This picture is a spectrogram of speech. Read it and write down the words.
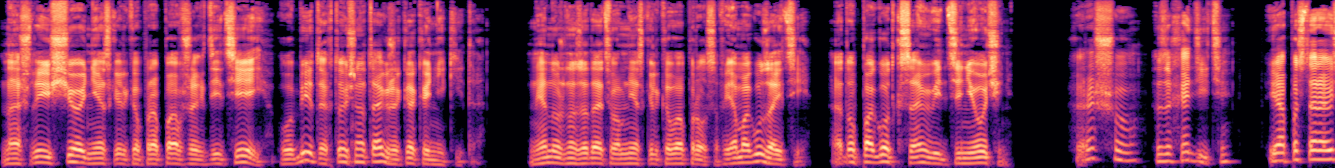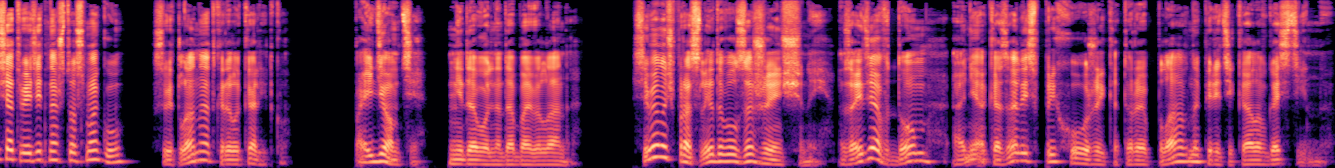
Нашли еще несколько пропавших детей, убитых точно так же, как и Никита. Мне нужно задать вам несколько вопросов. Я могу зайти? А то погодка, сами видите, не очень. «Хорошо, заходите. Я постараюсь ответить, на что смогу». Светлана открыла калитку. «Пойдемте», — недовольно добавила она. Семенович проследовал за женщиной. Зайдя в дом, они оказались в прихожей, которая плавно перетекала в гостиную.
